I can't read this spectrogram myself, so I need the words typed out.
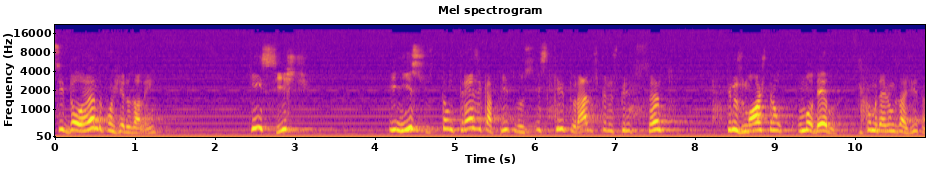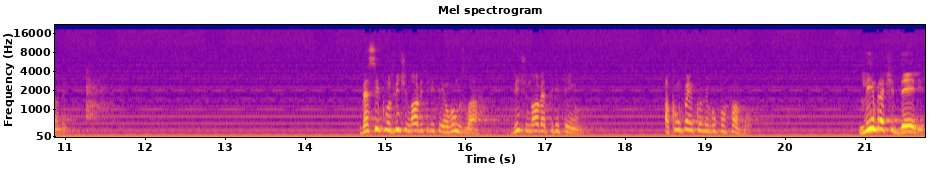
se doando por Jerusalém. Que insiste. E nisso estão 13 capítulos escriturados pelo Espírito Santo, que nos mostram um modelo de como devemos agir também. Versículos 29 e 31, vamos lá. 29 a 31. Acompanhe comigo, por favor. Lembra-te deles,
